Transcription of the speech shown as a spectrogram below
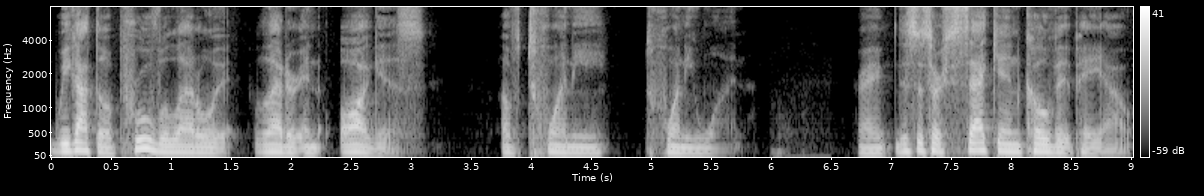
we got the approval letter letter in august of 2021. Right? This is her second COVID payout.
